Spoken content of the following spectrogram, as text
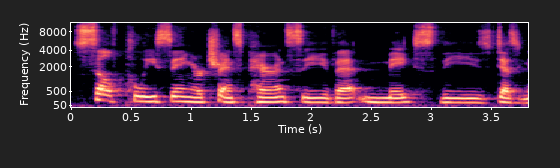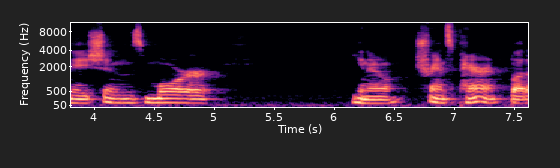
self-policing or transparency that makes these designations more you know transparent. But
